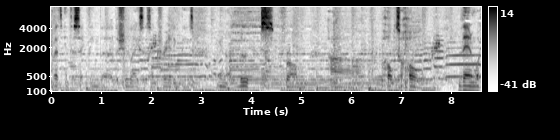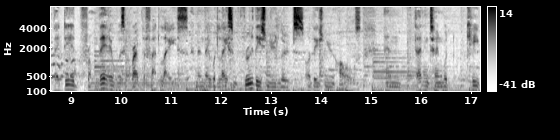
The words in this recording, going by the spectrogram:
that's intersecting the, the shoelaces and creating these, you know, loops from uh, hole to hole. Then what they did from there was grab the fat lace and then they would lace them through these new loops or these new holes, and that in turn would keep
